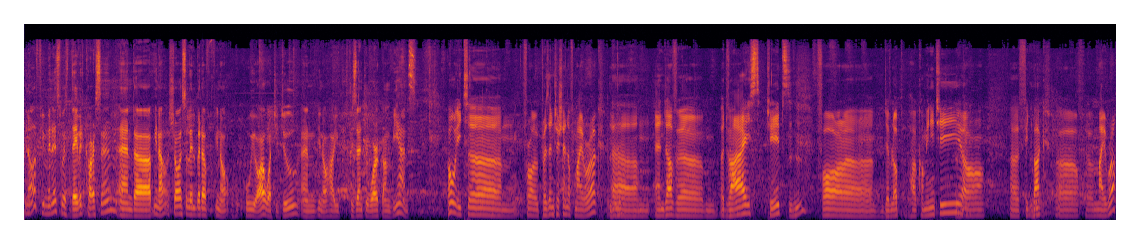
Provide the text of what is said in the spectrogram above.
you know a few minutes with David Carson, and uh, you know show us a little bit of you know who you are, what you do, and you know how you present your work on Behance. Oh, it's um, for a presentation of my work um, and have um, advice, tips for uh, develop our community or uh, feedback of uh, my work.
